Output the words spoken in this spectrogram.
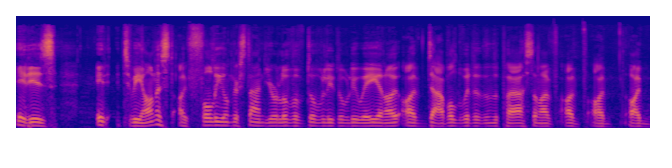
it is. It, to be honest, I fully understand your love of WWE, and I, I've dabbled with it in the past, and I've I've I've, I've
